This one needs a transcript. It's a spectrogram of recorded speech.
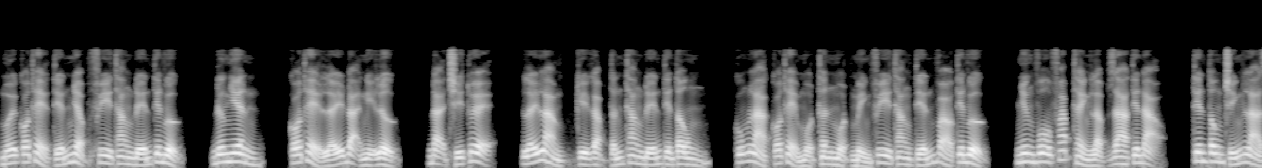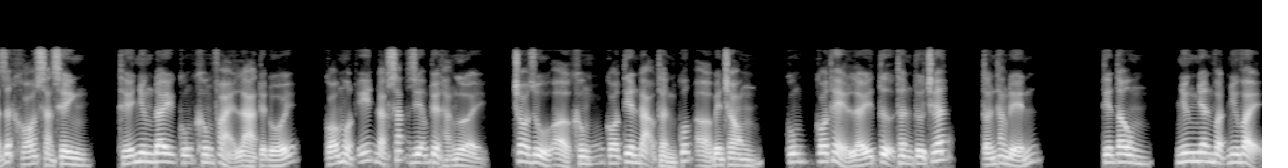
mới có thể tiến nhập phi thăng đến tiên vực, đương nhiên, có thể lấy đại nghị lực, đại trí tuệ, lấy làm kỳ gặp tấn thăng đến tiên tông, cũng là có thể một thân một mình phi thăng tiến vào tiên vực, nhưng vô pháp thành lập ra tiên đạo, tiên tông chính là rất khó sản sinh, thế nhưng đây cũng không phải là tuyệt đối, có một ít đặc sắc diễm tuyệt hạng người, cho dù ở không có tiên đạo thần quốc ở bên trong, cũng có thể lấy tự thân tư chất, tấn thăng đến tiên tông, nhưng nhân vật như vậy,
